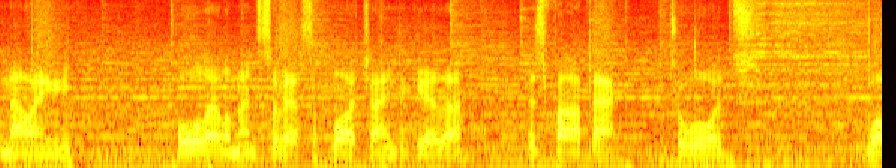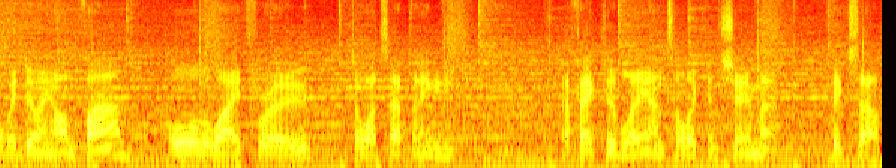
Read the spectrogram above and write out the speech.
knowing all elements of our supply chain together as far back towards what we're doing on farm all the way through to what's happening effectively until the consumer picks up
